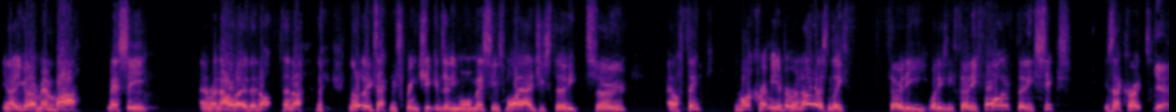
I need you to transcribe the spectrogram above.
you know you got to remember Messi and Ronaldo. They're not they're not they're not exactly spring chickens anymore. Messi's my age; he's thirty two, and I think you might correct me here, but Ronaldo's nearly thirty. What is he? 35, 36? Is that correct? Yeah,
